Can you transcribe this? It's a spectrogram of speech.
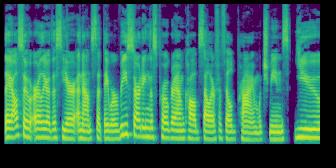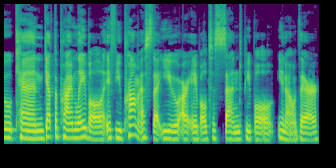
They also earlier this year announced that they were restarting this program called Seller Fulfilled Prime, which means you can get the Prime label if you promise that you are able to send people, you know, their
